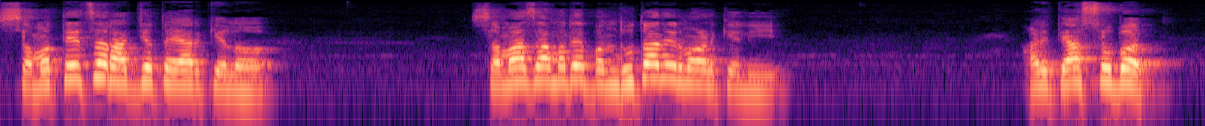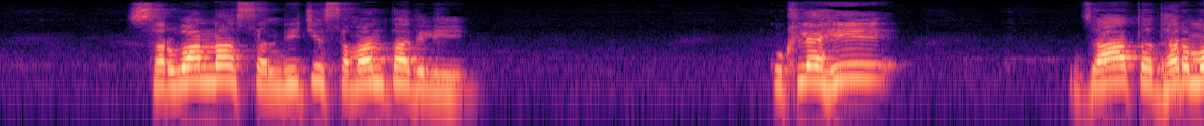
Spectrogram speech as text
समतेचं राज्य तयार केलं समाजामध्ये बंधुता निर्माण केली आणि त्यासोबत सर्वांना संधीची समानता दिली. कुठल्याही जात धर्म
